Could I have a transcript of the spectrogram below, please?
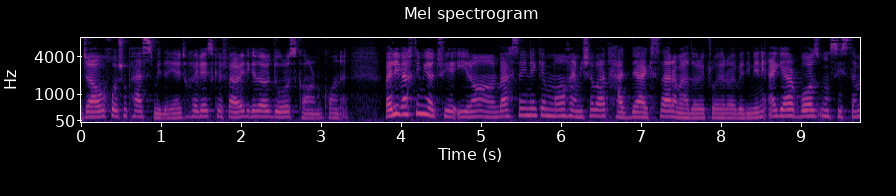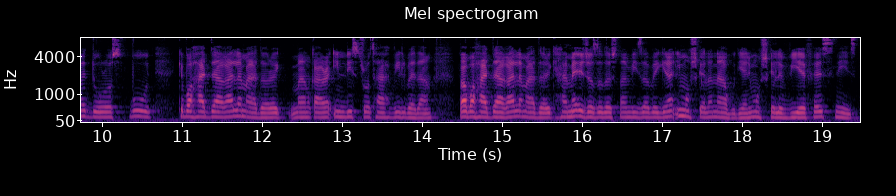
جواب خودش رو پس میده. یعنی تو خیلی از کشورهای دیگه داره درست کار می‌کنه. ولی وقتی میاد توی ایران بحث اینه که ما همیشه باید حد اکثر مدارک رو ارائه بدیم. یعنی اگر باز اون سیستم درست بود که با حداقل مدارک من قرار این لیست رو تحویل بدم و با حداقل مدارک همه اجازه داشتن ویزا بگیرن این مشکل نبود. یعنی مشکل VFS نیست.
